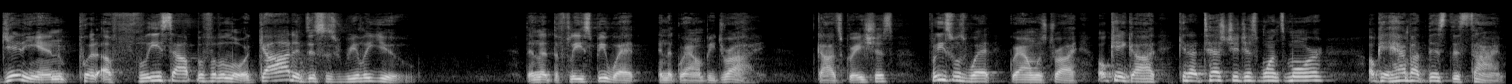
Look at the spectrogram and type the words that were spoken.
Gideon put a fleece out before the Lord. God, if this is really you, then let the fleece be wet and the ground be dry. God's gracious. Fleece was wet, ground was dry. Okay, God, can I test you just once more? Okay, how about this this time?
